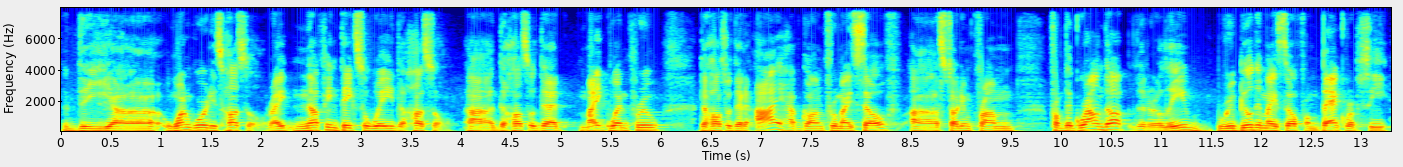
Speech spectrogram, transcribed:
the uh, one word is hustle, right? Nothing takes away the hustle. Uh, the hustle that Mike went through, the hustle that I have gone through myself, uh, starting from from the ground up, literally rebuilding myself from bankruptcy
